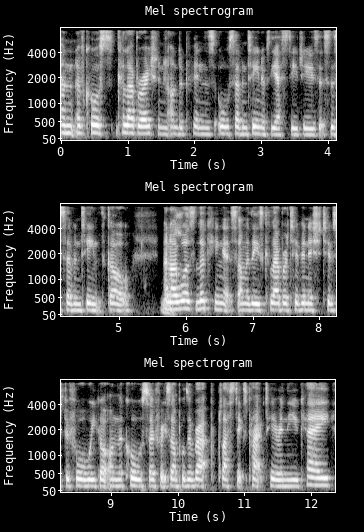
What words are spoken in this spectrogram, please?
And of course, collaboration underpins all 17 of the SDGs. It's the 17th goal. Yes. And I was looking at some of these collaborative initiatives before we got on the call. So, for example, the WRAP Plastics Pact here in the UK,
